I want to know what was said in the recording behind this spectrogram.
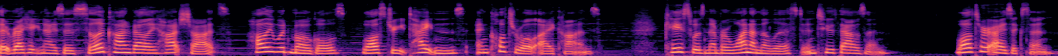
that recognizes Silicon Valley hotshots, Hollywood moguls, Wall Street titans, and cultural icons. Case was number one on the list in 2000. Walter Isaacson.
